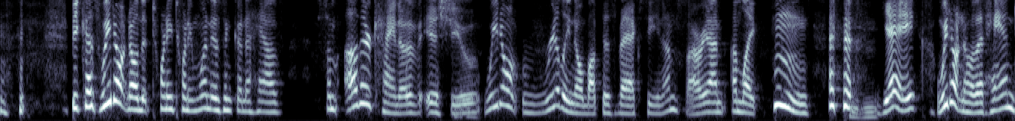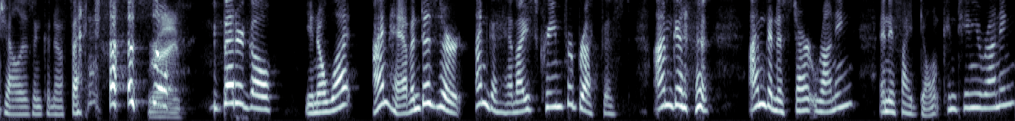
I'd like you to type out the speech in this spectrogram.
because we don't know that 2021 isn't going to have some other kind of issue. We don't really know about this vaccine. I'm sorry. I'm, I'm like, hmm, mm-hmm. yay. We don't know that hand gel isn't going to affect us. so right. you better go, you know what? I'm having dessert. I'm going to have ice cream for breakfast. I'm going to, I'm going to start running. And if I don't continue running,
